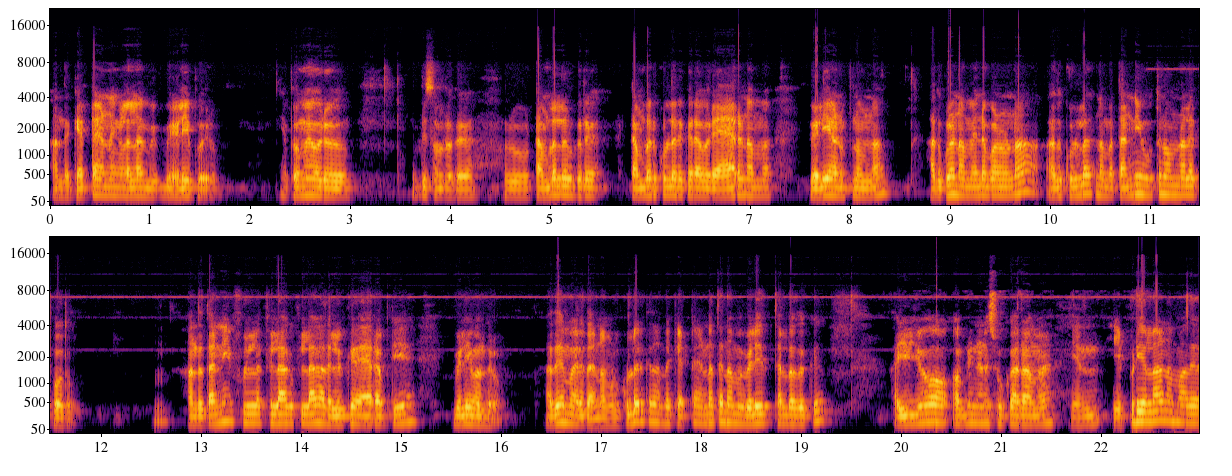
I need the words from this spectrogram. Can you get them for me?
அந்த கெட்ட எண்ணங்கள் எல்லாம் வெ- வெளியே போயிடும். எப்போவுமே ஒரு எப்படி சொல்கிறது ஒரு டம்ளரில் இருக்கிற டம்ளருக்குள்ளே இருக்கிற ஒரு ஏரை நம்ம வெளியே அனுப்புனோம்னா அதுக்குள்ளே நம்ம என்ன பண்ணோம்னா அதுக்குள்ளே நம்ம தண்ணி ஊற்றினோம்னாலே போதும். அந்த தண்ணி ஃபுல்லாக ஃபில்லாக ஃபில்லாக அதில் இருக்கிற ஏர் அப்படியே வெளியே வந்துடும் அதே மாதிரி தான் நம்மளுக்குள்ளே இருக்கிற அந்த கெட்ட எண்ணத்தை நம்ம வெளியே தள்ளுறதுக்கு ஐயோ அப்படின்னு நினச்சி உட்காராம எந் எப்படியெல்லாம் நம்ம அதை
